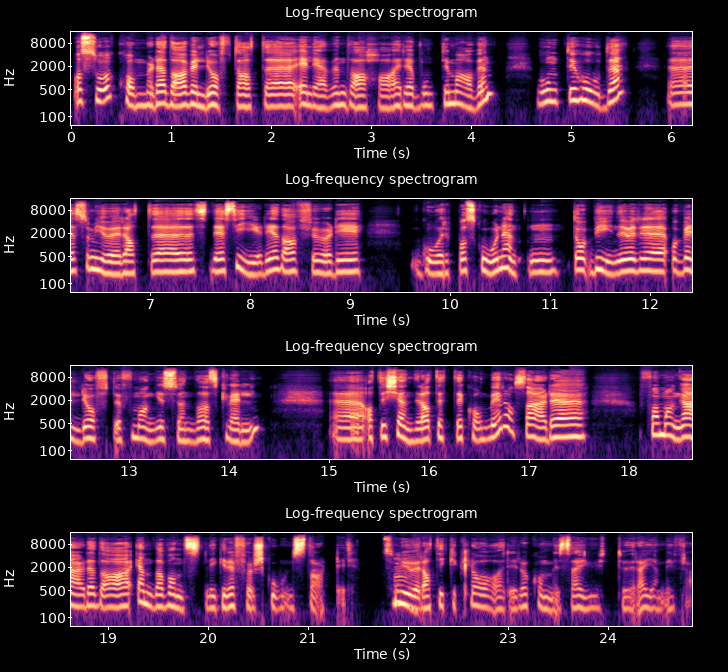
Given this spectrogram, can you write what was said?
Og så kommer det da veldig ofte at eh, eleven da har vondt i maven, vondt i hodet, eh, som gjør at eh, det sier de da før de går på skolen, enten det begynner eh, og veldig ofte for mange søndagskvelden, eh, at de kjenner at dette kommer, og så er det for mange er det da enda vanskeligere før skolen starter, som Mm. gjør at de ikke klarer å komme seg ut døra hjemmefra.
